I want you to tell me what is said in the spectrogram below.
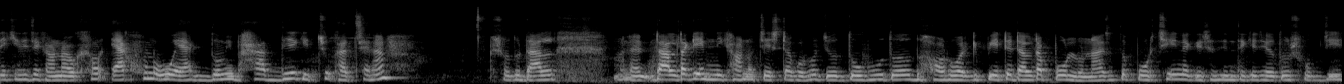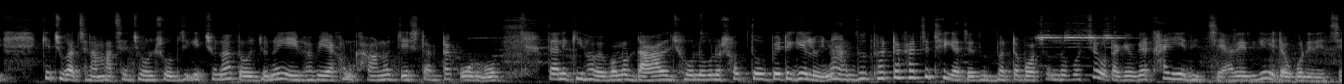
রেখে দিয়েছে, কারণ এখন ও একদমই ভাত দিয়ে কিচ্ছু খাচ্ছে না। শুধু ডাল মানে ডালটাকে এমনি খাওয়ানোর চেষ্টা করব। যে তবু তো ধরো আর কি পেটে ডালটা পড়ল না তো পড়ছেই না কিছুদিন থেকে যেহেতু সবজি কিছু খাচ্ছে না, মাছের ঝোল, সবজি কিছু না, তো ওর জন্যই এইভাবেই এখন খাওয়ানোর চেষ্টাটা করব। তাহলে কি হবে বলো, ডাল, ঝোল ওগুলো সব তো পেটে গেলোই না? দুধ ভাতটা খাচ্ছে, ঠিক আছে, দুধ ভাতটা পছন্দ করছে, ওটাকে ওকে খাইয়ে দিচ্ছে, আর এদিকে এটাও করে দিচ্ছে।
